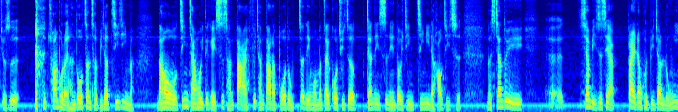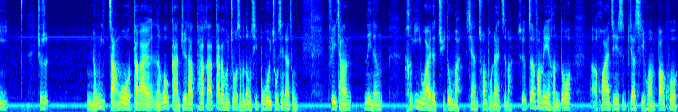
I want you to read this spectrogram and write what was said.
就是 川普的很多政策比较激进嘛，然后经常会给市场带来非常大的波动。这点我们在过去这将近四年都已经经历了好几次。那相对于呃相比之下，拜登会比较容易，就是容易掌握，大概能够感觉到大概大概会做什么东西，不会出现那种非常令人很意外的举动嘛，像川普那样子嘛。所以这方面很多呃华尔街是比较喜欢，包括。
